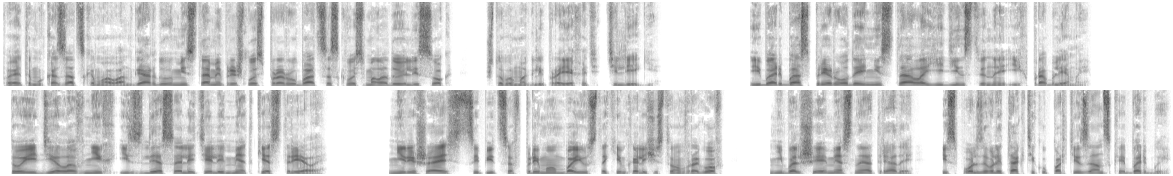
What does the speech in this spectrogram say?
Поэтому казацкому авангарду местами пришлось прорубаться сквозь молодой лесок, чтобы могли проехать телеги. И борьба с природой не стала единственной их проблемой. То и дело в них из леса летели меткие стрелы. Не решаясь сцепиться в прямом бою с таким количеством врагов, небольшие местные отряды использовали тактику партизанской борьбы.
